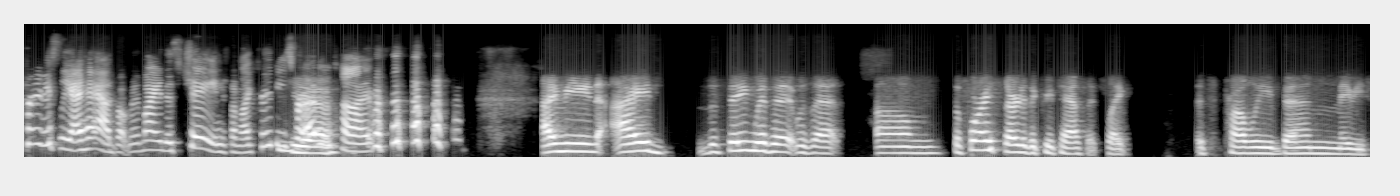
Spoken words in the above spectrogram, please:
previously I had but my mind has changed I'm like creepy's for Yeah. any time I mean, I the thing with it was that um before I started the Creeptastics, like it's probably been maybe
